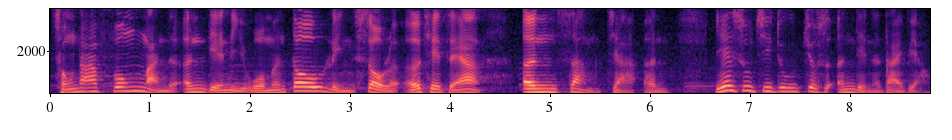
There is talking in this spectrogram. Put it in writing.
从他丰满的恩典里，我们都领受了，而且怎样，恩上加恩，耶稣基督就是恩典的代表。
